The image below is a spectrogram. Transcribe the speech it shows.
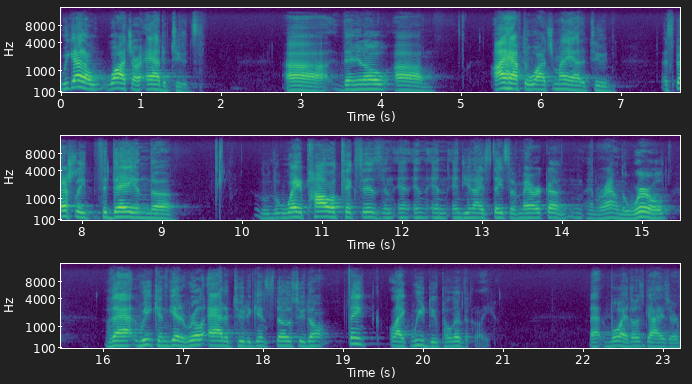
we got to watch our attitudes. Uh, then, you know, um, I have to watch my attitude, especially today in the, the way politics is in, in, in, in the United States of America and around the world, that we can get a real attitude against those who don't think like we do politically. That, boy, those guys are,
